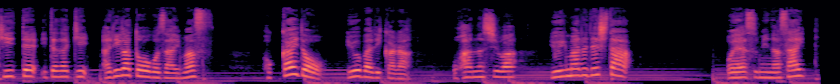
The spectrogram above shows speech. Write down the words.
聞いていただきありがとうございます北海道夕張からお話はゆいまるでしたおやすみなさい。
